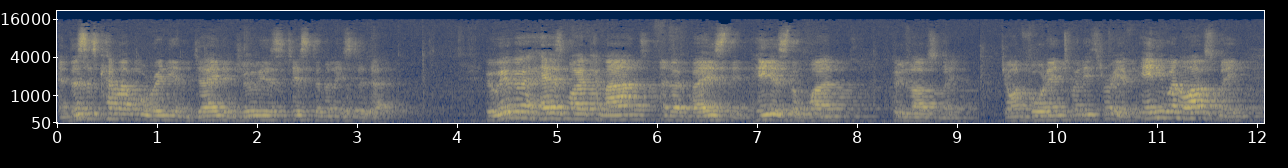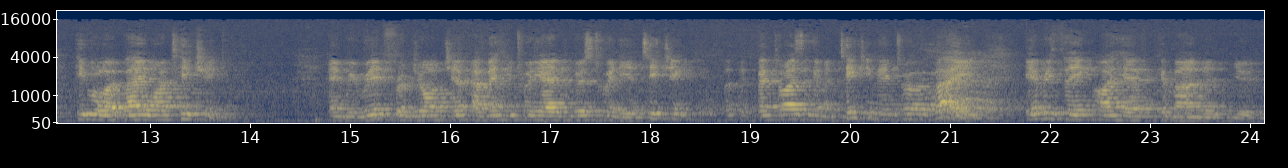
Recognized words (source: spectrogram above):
and this has come up already in Jade and Julia's testimonies today. Whoever has my commands and obeys them, he is the one who loves me. John 14, 23. If anyone loves me, he will obey my teaching. And we read from John chapter, uh, Matthew 28 and verse 20, and teaching, baptizing them and teaching them to obey everything I have commanded you.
